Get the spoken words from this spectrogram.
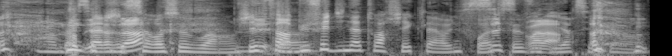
Ah bah, ça, c'est recevoir. hein. J'ai j'ai- fait un euh, buffet dînatoire chez Claire une fois, je c'est- peux voilà. vous dire. C'était un-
